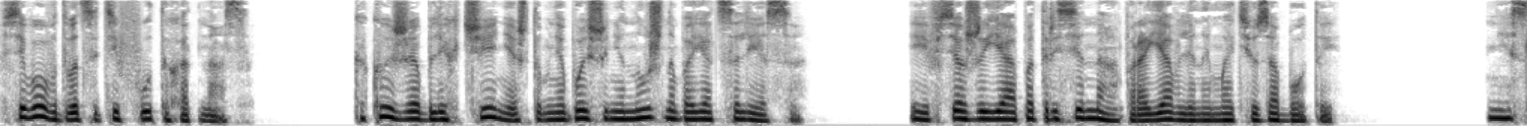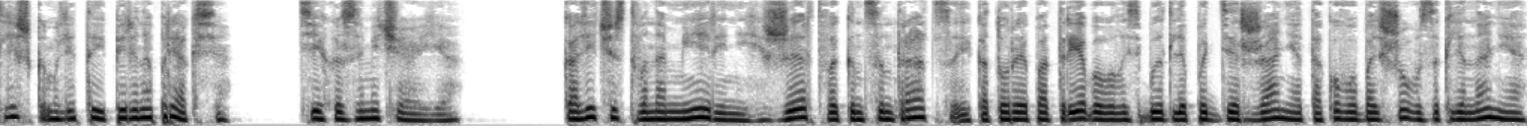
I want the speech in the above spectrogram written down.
всего в двадцати футах от нас. Какое же облегчение, что мне больше не нужно бояться леса. И все же я потрясена проявленной Мэтью заботой. «Не слишком ли ты перенапрягся?» — тихо замечаю я. Количество намерений, жертв и концентрации, которое потребовалось бы для поддержания такого большого заклинания,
